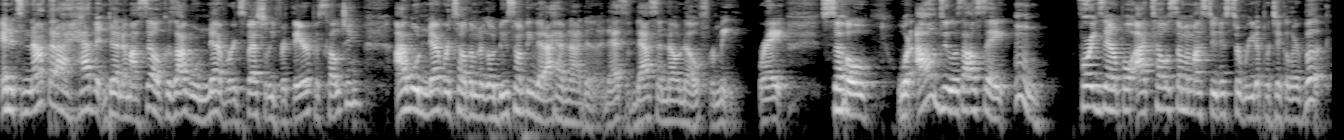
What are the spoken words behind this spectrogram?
And it's not that I haven't done it myself, because I will never, especially for therapist coaching, I will never tell them to go do something that I have not done. That's that's a no-no for me, right? So what I'll do is I'll say, mm. for example, I told some of my students to read a particular book.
